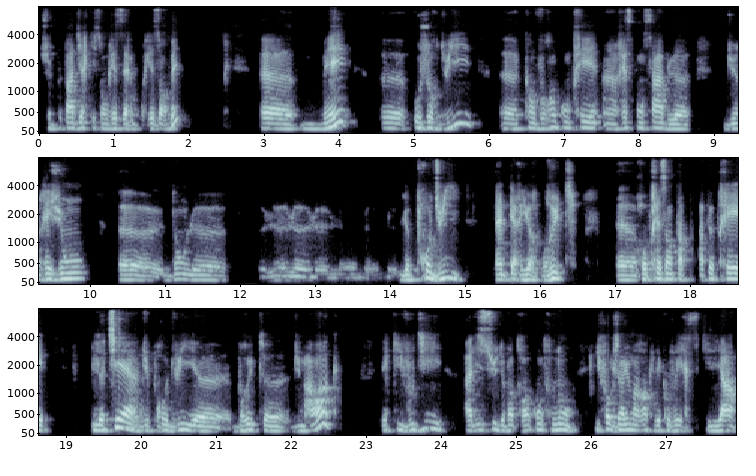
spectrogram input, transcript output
Je ne peux pas dire qu'ils sont résorbés, euh, mais euh, aujourd'hui, quand vous rencontrez un responsable d'une région dont le produit intérieur brut représente à, peu près le tiers du produit brut du Maroc et qui vous dit à l'issue de votre rencontre non, il faut que j'aille au Maroc découvrir ce qu'il y a,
